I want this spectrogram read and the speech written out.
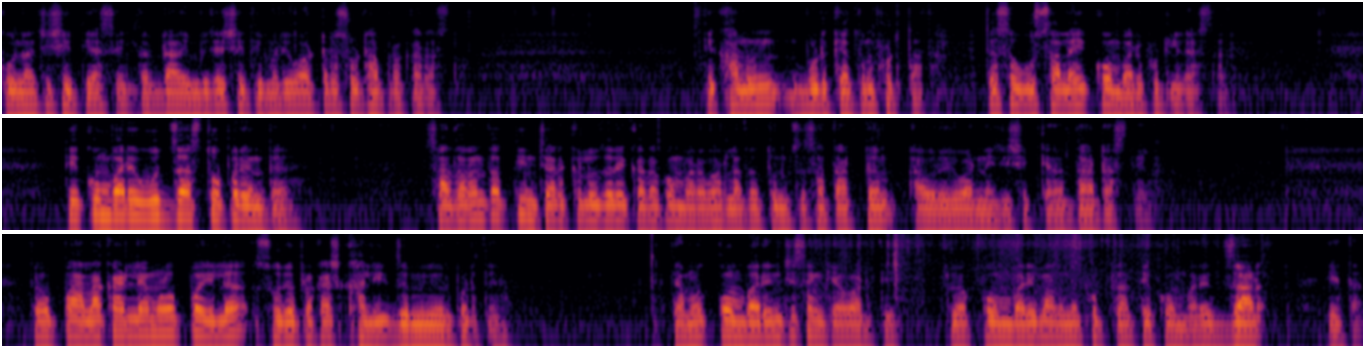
कोणाची शेती असेल तर डाळिंबीच्या शेतीमध्ये वॉटर सूट हा प्रकार असतो. ते खालून बुडक्यातून फुटतात. तसं ऊसालाही कोंबारे फुटलेले असतात. ते कोंबारे ऊस जास्त तोपर्यंत साधारणतः तीन चार किलो जर एखादा कोंबारा भरला तर तुमचं सात आठ टन ॲव्हरेज वाढण्याची शक्यता दाट असते. तेव्हा पाला काढल्यामुळं पहिलं सूर्यप्रकाश खाली जमिनीवर पडतं त्यामुळे कोंबारींची संख्या वाढते किंवा कोंबारी मागणं फुटतात ते कोंबारे जाड येतात.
